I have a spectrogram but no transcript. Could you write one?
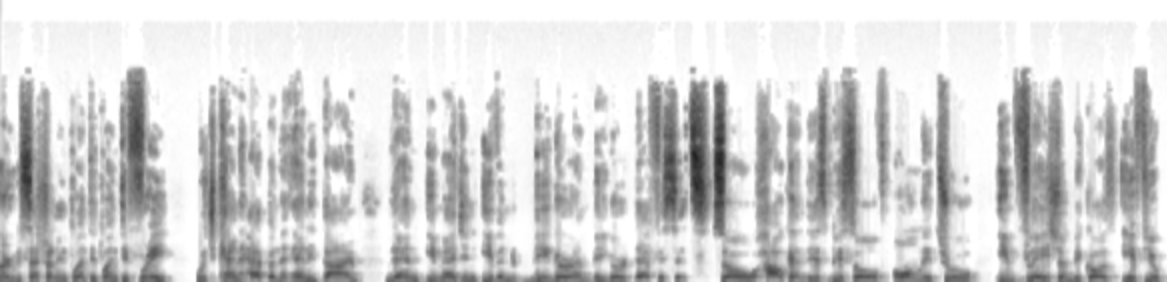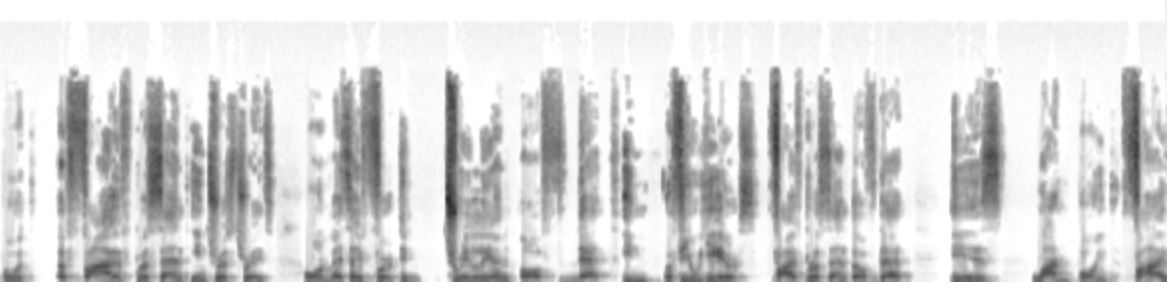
a recession in 2023, which can happen anytime, then imagine even bigger and bigger deficits. So how can this be solved? Only through inflation, because if you put a 5% interest rate on, let's say, 30 trillion of debt in a few years, 5% of that is 1.5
